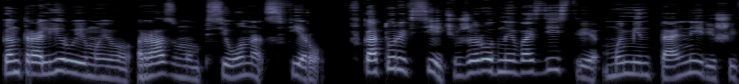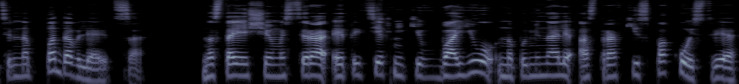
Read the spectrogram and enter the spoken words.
контролируемую разумом псиона сферу, в которой все чужеродные воздействия моментально и решительно подавляются. Настоящие мастера этой техники в бою напоминали островки спокойствия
